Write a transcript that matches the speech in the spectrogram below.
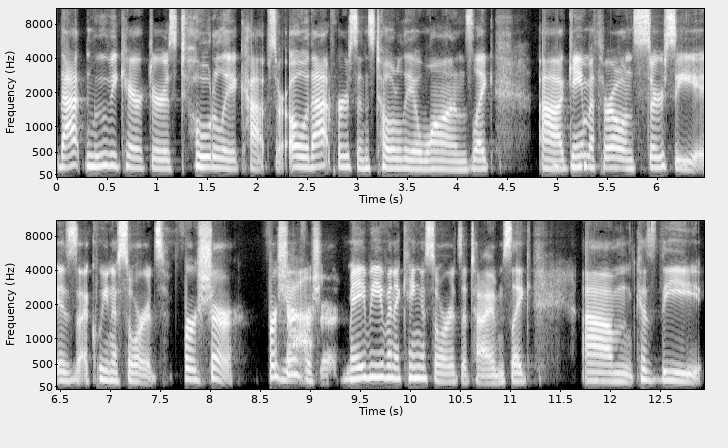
that movie character is totally a cups, or oh, that person's totally a wands. Like, uh, Game of Thrones, Cersei is a queen of swords for sure for sure, yeah. for sure. Maybe even a king of swords at times. Like, um because the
